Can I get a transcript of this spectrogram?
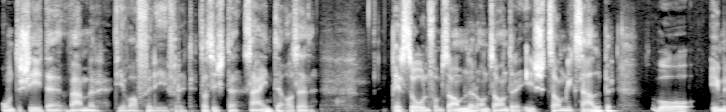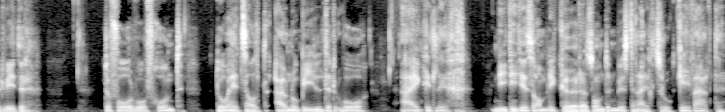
unterschieden, wenn man die Waffen liefert. Das ist das eine, also die Person vom Sammler, und das andere ist die Sammlung selber, wo immer wieder der Vorwurf kommt, da hat es halt auch noch Bilder, wo eigentlich nicht in die Sammlung gehören, sondern müssten eigentlich zurückgegeben werden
